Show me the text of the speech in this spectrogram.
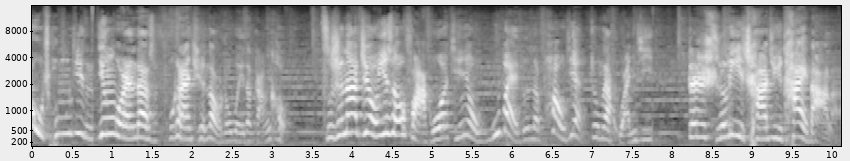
路冲进英国人的福克兰群岛周围的港口。此时呢，只有一艘法国仅有五百吨的炮舰正在还击，但是实力差距太大了。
